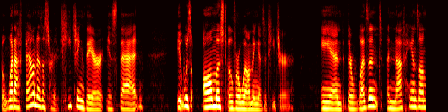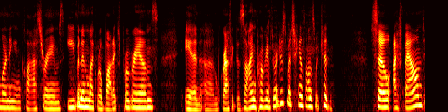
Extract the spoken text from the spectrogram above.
But what I found as I started teaching there is that it was almost overwhelming as a teacher. And there wasn't enough hands on learning in classrooms, even in like robotics programs and um, graphic design programs. There weren't as much hands on as we could. So I found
